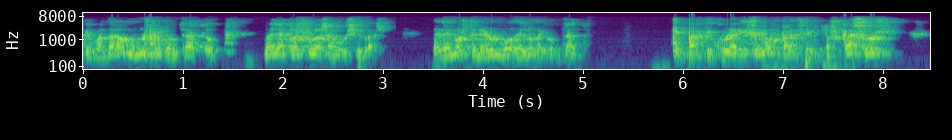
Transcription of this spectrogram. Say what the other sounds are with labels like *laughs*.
que cuando hagamos nuestro contrato no haya cláusulas abusivas. Debemos tener un modelo de contrato que particularicemos para ciertos casos,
